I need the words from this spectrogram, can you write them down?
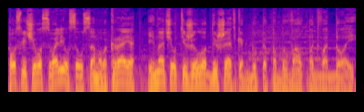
после чего свалился у самого края и начал тяжело дышать, как будто побывал под водой.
